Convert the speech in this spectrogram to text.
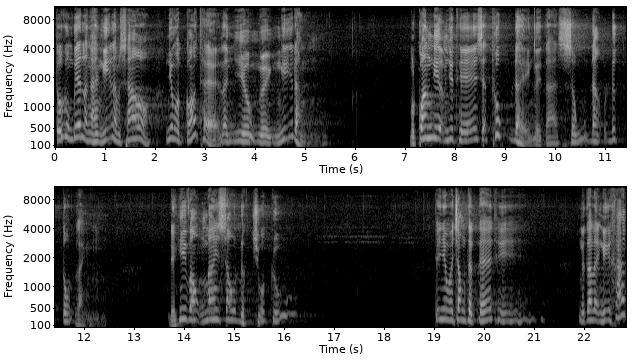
Tôi không biết là ngài nghĩ làm sao nhưng mà có thể là nhiều người nghĩ rằng một quan niệm như thế sẽ thúc đẩy người ta sống đạo đức tốt lành, để hy vọng mai sau được Chúa cứu. Thế nhưng mà trong thực tế thì người ta lại nghĩ khác.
